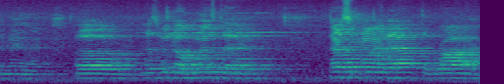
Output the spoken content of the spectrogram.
Amen. Uh, as we know, Wednesday, Pastor pointed out the rod.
